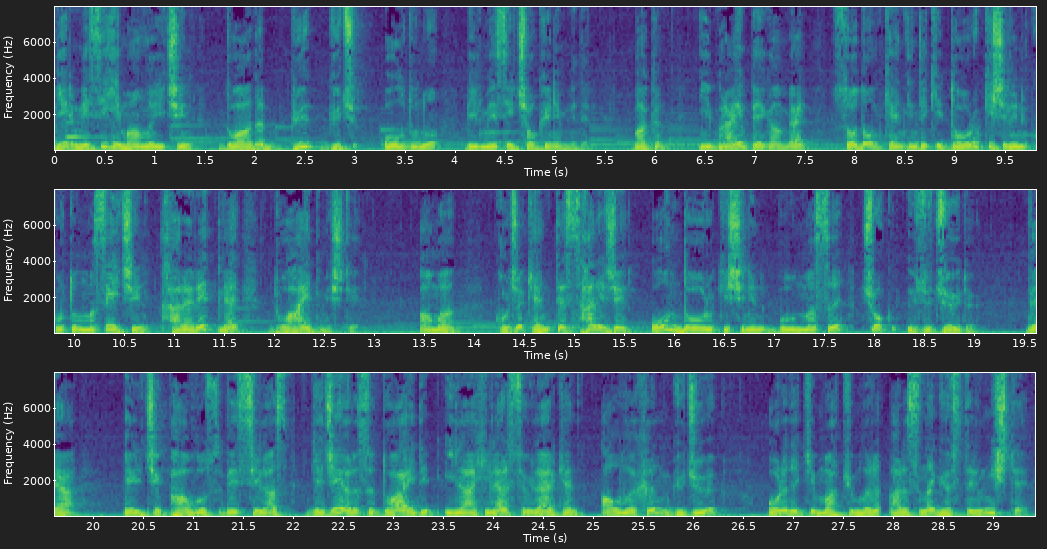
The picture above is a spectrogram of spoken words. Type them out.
Bir Mesih imanlı için duada büyük güç olduğunu bilmesi çok önemlidir. Bakın İbrahim peygamber Sodom kentindeki doğru kişiliğin kurtulması için hararetle dua etmişti. Ama koca kentte sadece 10 doğru kişinin bulunması çok üzücüydü. Veya elçi Pavlus ve Silas gece yarısı dua edip ilahiler söylerken Allah'ın gücü oradaki mahkumların arasına gösterilmişti.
